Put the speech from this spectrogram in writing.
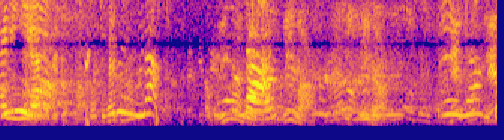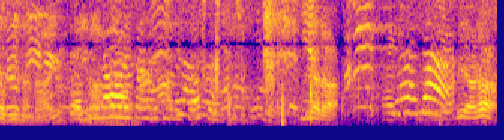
Heidi hier. Soll ich dir helfen? Sabrina? Nein. Prima. Nicht Nicht Sabrina, nein. Prima. Wer da? Wer da?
